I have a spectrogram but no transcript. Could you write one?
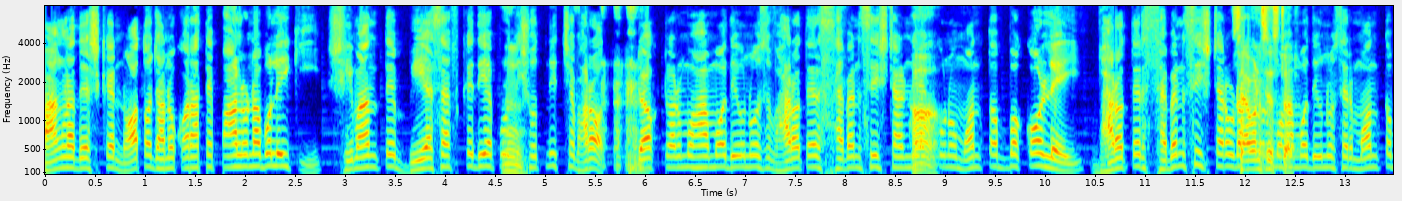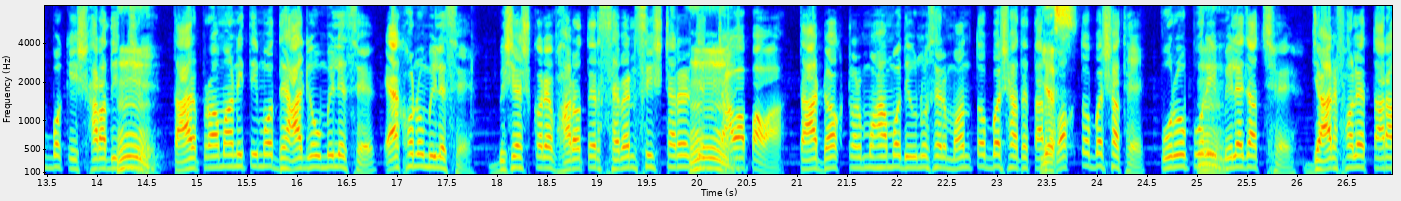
বাংলাদেশকে নত জানু করাতে পারল না বলেই কি সীমান্তে বিএসএফ কে দিয়ে প্রতিশোধ নিচ্ছে ভারত? ডক্টর মোহাম্মদ ইউনুস ভারতের সেভেন সিস্টার নিয়ে হ্যাঁ। কোনো মন্তব্য করলেই ভারতের সেভেন সিস্টার ও ডক্টর। মোহাম্মদ ইউনুসের মন্তব্যকে সাড়া দিচ্ছে। তার প্রমাণ ইতিমধ্যে আগেও মিলেছে এখনও মিলেছে। বিশেষ করে ভারতের সেভেন সিস্টারের যে। চাওয়া পাওয়া তা ডক্টর মোহাম্মদ ইউনুসের মন্তব্যের সাথে তার বক্তব্যের সাথে পুরোপুরি হুম। মিলে যাচ্ছে যার ফলে তারা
